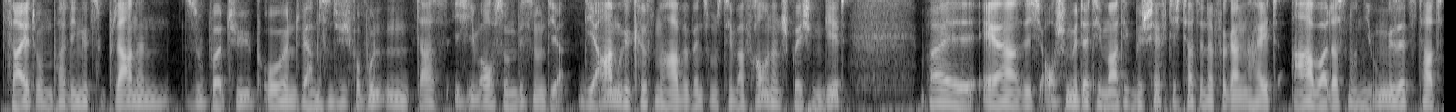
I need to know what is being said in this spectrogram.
Zeit, um ein paar Dinge zu planen. Super Typ. Und wir haben das natürlich verbunden, dass ich ihm auch so ein bisschen unter die, die Arme gegriffen habe, wenn es ums Thema Frauenansprechen geht. Weil er sich auch schon mit der Thematik beschäftigt hat in der Vergangenheit, aber das noch nie umgesetzt hat.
